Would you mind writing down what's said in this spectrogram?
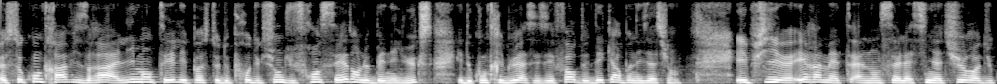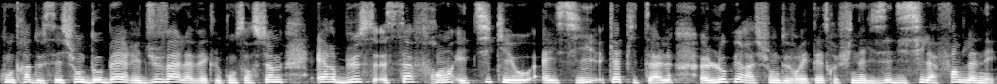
Euh, ce contrat visera à alimenter les postes de production du français dans le Benelux et de contribuer à ses efforts de décarbonisation. Et puis euh, Eramet annonce la signature du contrat de cession d'Aubert et Duval avec le consortium Airbus, Safran et Tikeo AC Capital. L'opération devrait être finalisée d'ici la fin de l'année.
